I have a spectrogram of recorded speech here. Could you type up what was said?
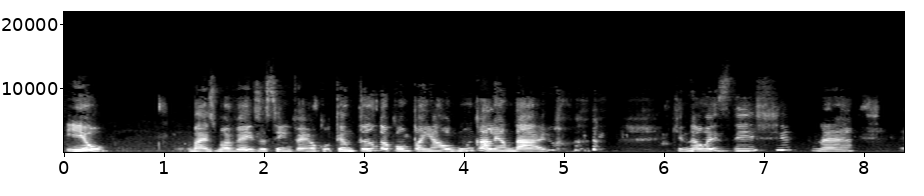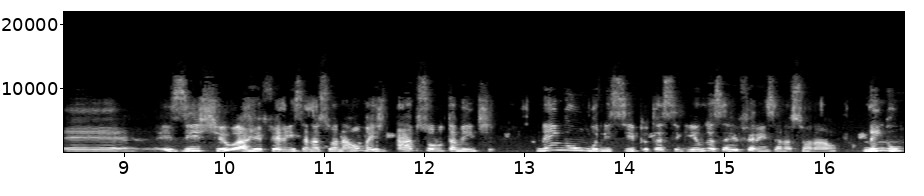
E eu, mais uma vez, assim, venho tentando acompanhar algum calendário que não existe, né? É, existe a referência nacional, mas absolutamente Nenhum município está seguindo essa referência nacional, nenhum.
